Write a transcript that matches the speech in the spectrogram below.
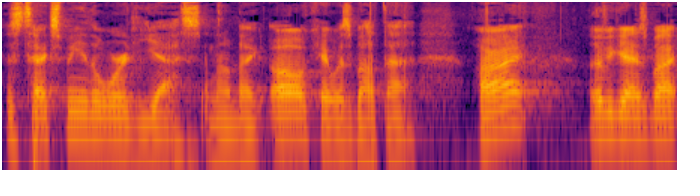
Just text me the word yes. And I'll be like, oh, okay, what's about that? All right. Love you guys. Bye.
